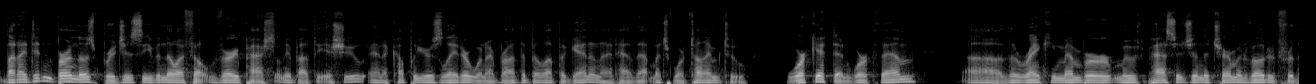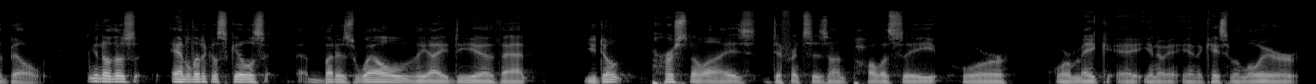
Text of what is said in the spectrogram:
But I didn't burn those bridges, even though I felt very passionately about the issue. And a couple years later, when I brought the bill up again, and I'd had that much more time to work it and work them. Uh, the ranking member moved passage and the chairman voted for the bill. You know, those analytical skills, but as well the idea that you don't personalize differences on policy or or make a, you know in the case of a lawyer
